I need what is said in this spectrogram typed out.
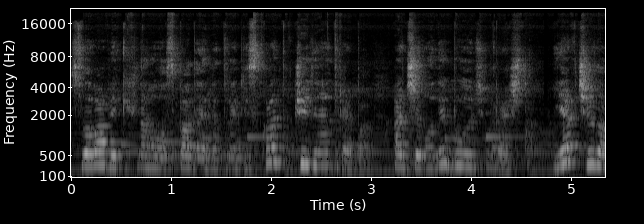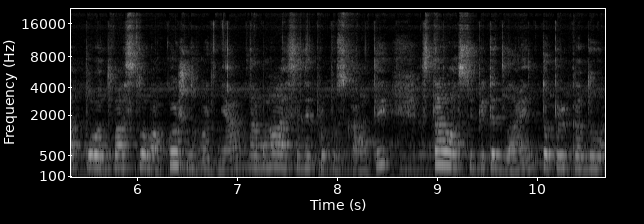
Слова, в яких наголос падає на третій склад, вчити не треба, адже вони будуть решта. Я вчила по два слова кожного дня, намагалася не пропускати, ставила собі дедлайн. До прикладу,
